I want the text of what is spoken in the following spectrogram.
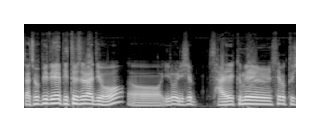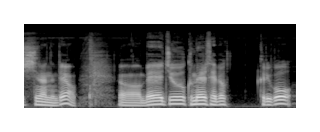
자, 조피디의 비틀스 라디오 어, 1월 24일 금요일 새벽 2시 지났는데요. 어, 매주 금요일 새벽 그리고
